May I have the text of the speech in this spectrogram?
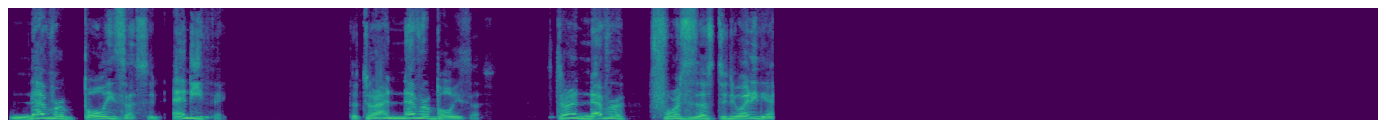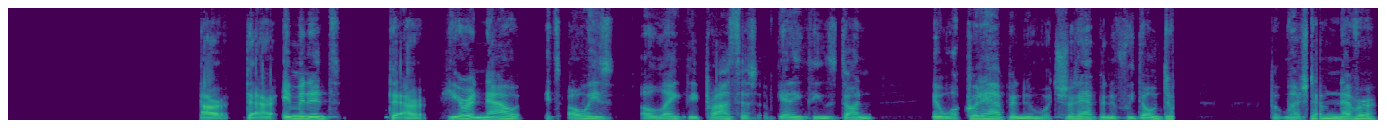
never bullies us in anything. The Torah never bullies us. The Torah never forces us to do anything. Are that are imminent, that are here and now. It's always a lengthy process of getting things done, and what could happen and what should happen if we don't do it. But Hashem never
